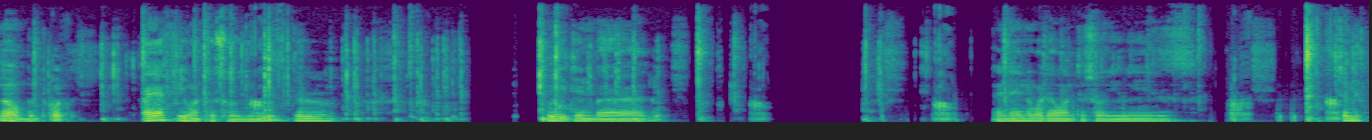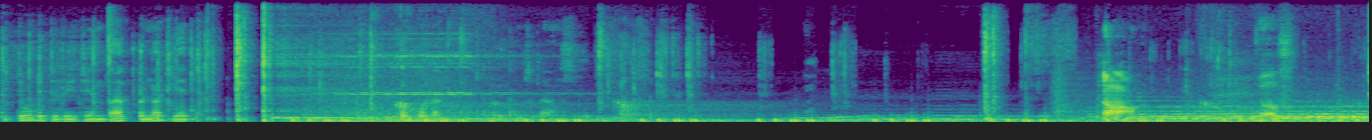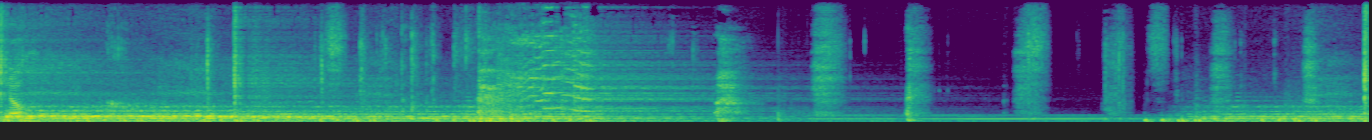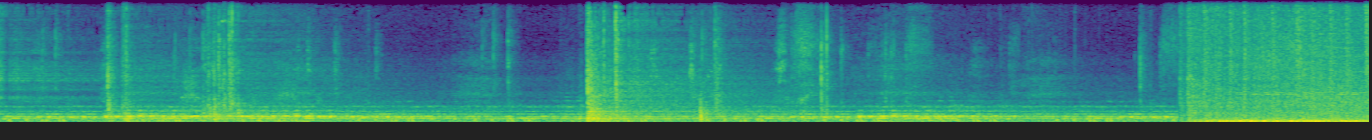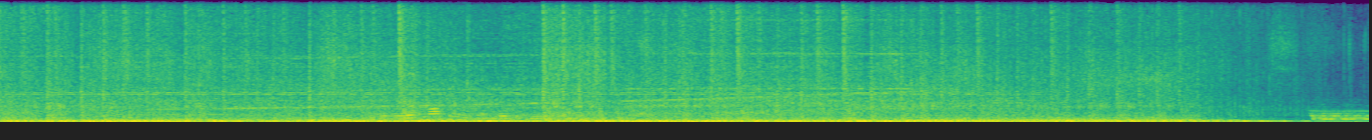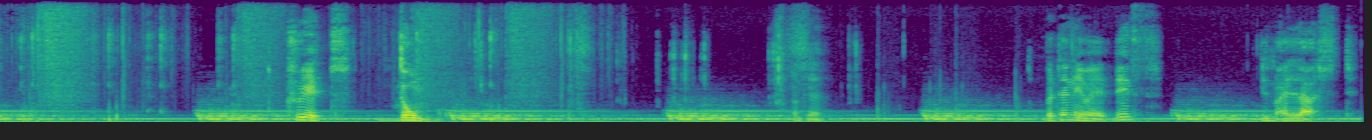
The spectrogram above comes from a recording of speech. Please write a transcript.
No, but what I actually want to show you is the reading bag. And then what I want to show you is something to do with the region bag, but not yet. Oh, hold on. Let me come sit down. Oh. Oh. No. Create dome. Okay. But anyway, this is my last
